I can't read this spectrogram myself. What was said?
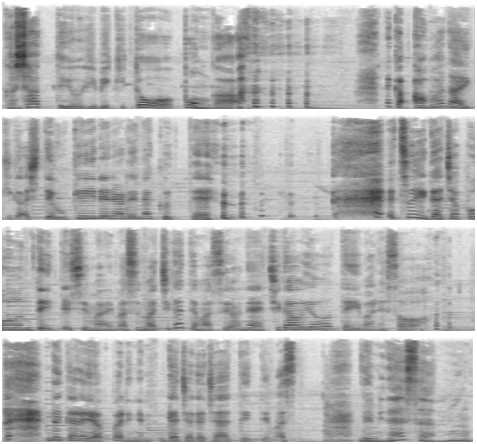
ガシャっていう響きとポンが なんか合わない気がして受け入れられなくって。ついガチャポンって言ってしまいます。間違ってますよね。違うよって言われそう。だからやっぱりねガチャガチャって言ってます。で皆さん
